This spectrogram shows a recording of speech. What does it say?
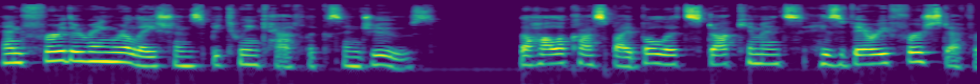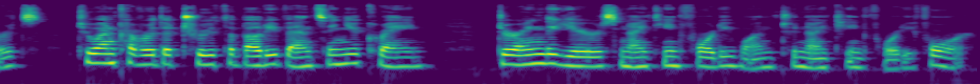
and furthering relations between Catholics and Jews. The Holocaust by Bullets documents his very first efforts to uncover the truth about events in Ukraine during the years 1941 to 1944.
